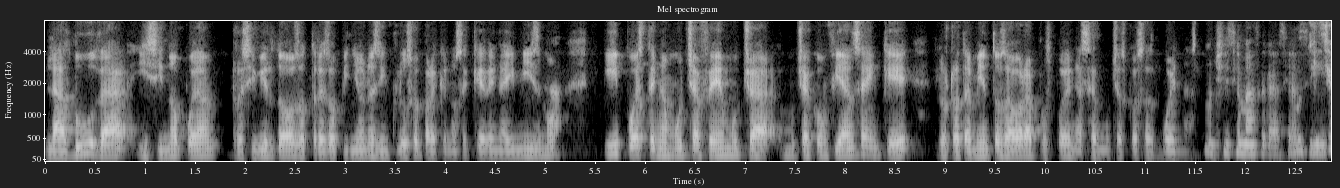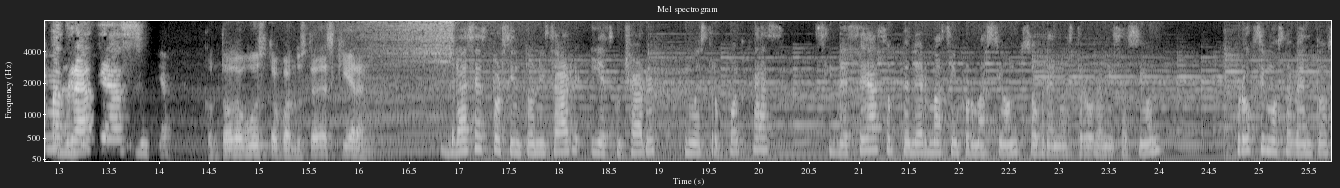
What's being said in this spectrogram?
la duda y si no puedan recibir dos o tres opiniones incluso para que no se queden ahí mismo y pues tengan mucha fe, mucha, mucha confianza en que los tratamientos ahora pues pueden hacer muchas cosas buenas. Muchísimas gracias. Muchísimas gracias. Con todo gusto, cuando ustedes quieran. Gracias por sintonizar y escuchar nuestro podcast. Si deseas obtener más información sobre nuestra organización, próximos eventos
